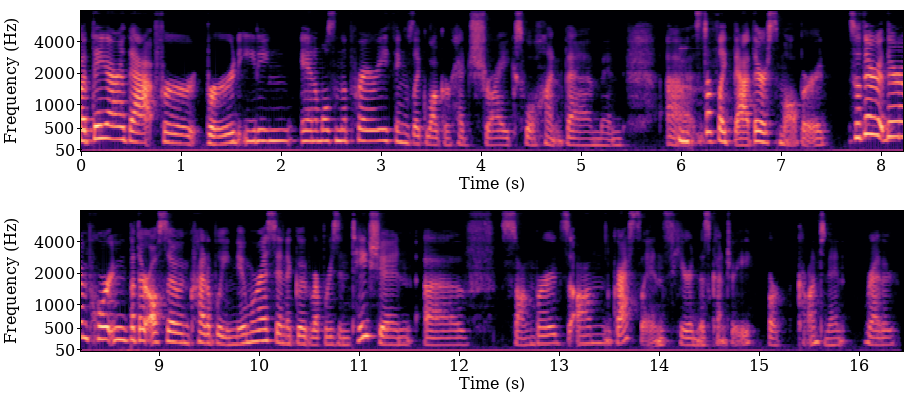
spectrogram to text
but they are that for bird eating animals in the prairie. Things like loggerhead shrikes will hunt them and uh, stuff like that. They're a small bird. So they're they're important, but they're also incredibly numerous and a good representation of songbirds on grasslands here in this country or continent, rather.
